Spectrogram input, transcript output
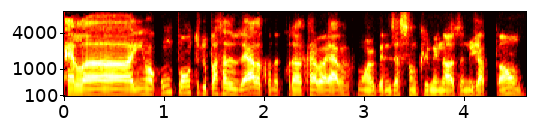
ela, em algum ponto do passado dela, quando, quando ela trabalhava com uma organização criminosa no Japão,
